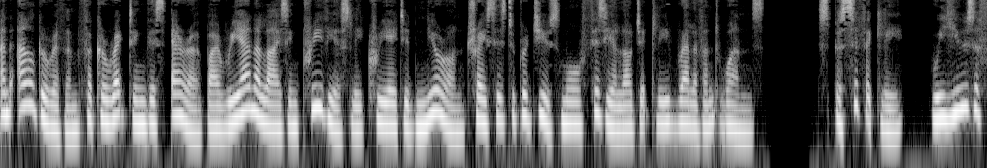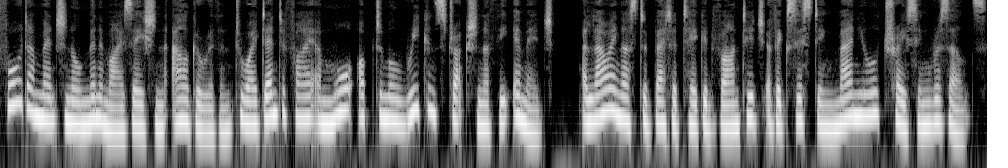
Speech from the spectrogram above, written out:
an algorithm for correcting this error by reanalyzing previously created neuron traces to produce more physiologically relevant ones. Specifically, we use a four dimensional minimization algorithm to identify a more optimal reconstruction of the image, allowing us to better take advantage of existing manual tracing results.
